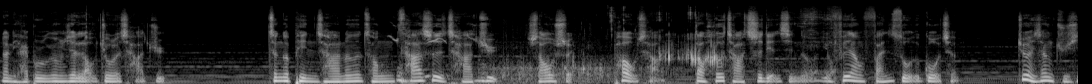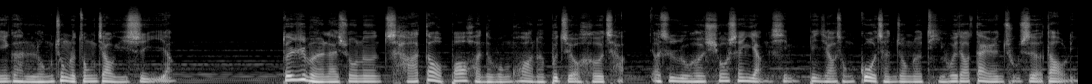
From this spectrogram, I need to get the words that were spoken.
那你还不如用一些老旧的茶具。整个品茶呢，从擦拭茶具、烧水、泡茶到喝茶、吃点心呢，有非常繁琐的过程，就很像举行一个很隆重的宗教仪式一样。对日本人来说呢，茶道包含的文化呢，不只有喝茶。而是如何修身养性，并且要从过程中呢体会到待人处事的道理。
